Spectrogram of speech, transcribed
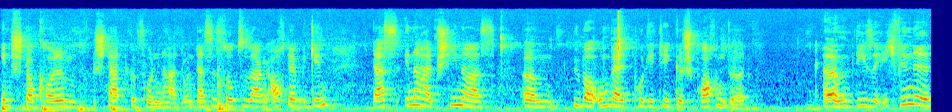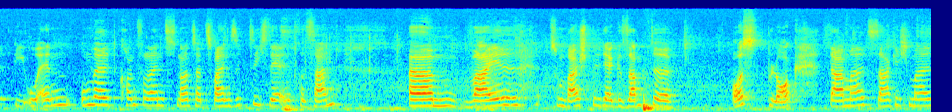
in Stockholm stattgefunden hat. Und das ist sozusagen auch der Beginn, dass innerhalb Chinas ähm, über Umweltpolitik gesprochen wird. Ähm, diese, ich finde die UN-Umweltkonferenz 1972 sehr interessant, ähm, weil zum Beispiel der gesamte Ostblock damals, sage ich mal,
